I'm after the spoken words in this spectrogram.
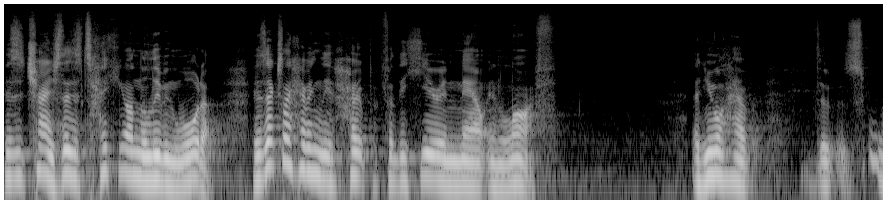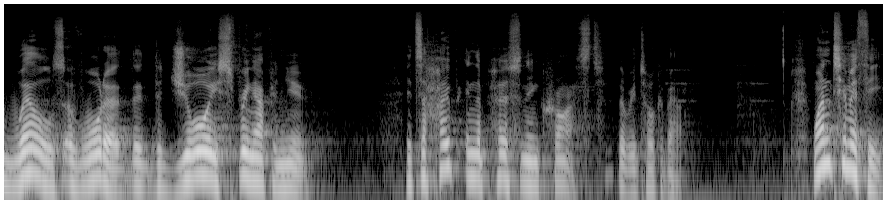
there's a change. There's a taking on the living water. There's actually having the hope for the here and now in life. And you will have the wells of water, the, the joy spring up in you. It's a hope in the person in Christ that we talk about. 1 Timothy,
